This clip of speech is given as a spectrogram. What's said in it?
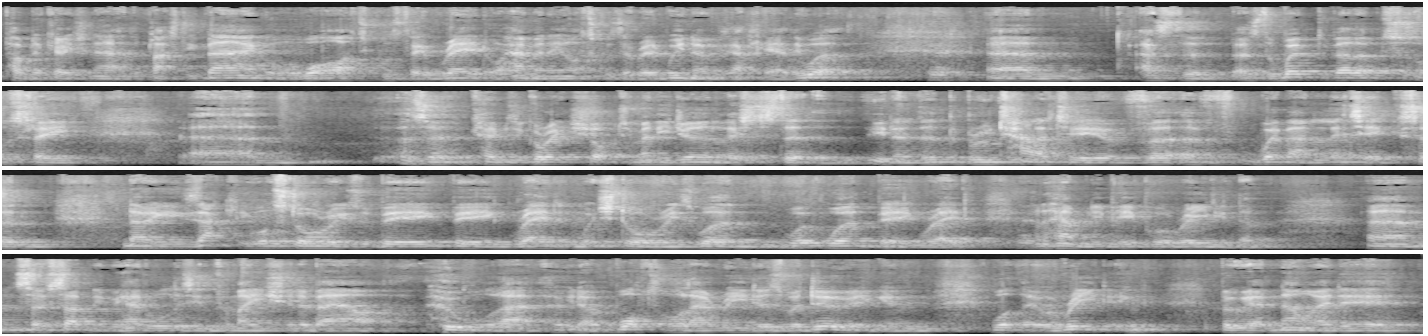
publication out of the plastic bag or what articles they read or how many articles they read. We know exactly how they were. Yeah. Um, as the as the web develops, obviously. Um, as a, came as a great shock to many journalists that you know the, the brutality of, uh, of, web analytics and knowing exactly what stories were being being read and which stories weren't weren't being read and how many people were reading them. Um, so suddenly we had all this information about who all our, you know what all our readers were doing and what they were reading, but we had no idea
